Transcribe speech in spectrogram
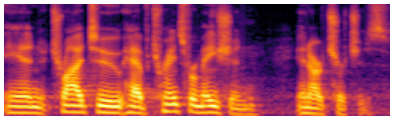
and try to have transformation in our churches.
